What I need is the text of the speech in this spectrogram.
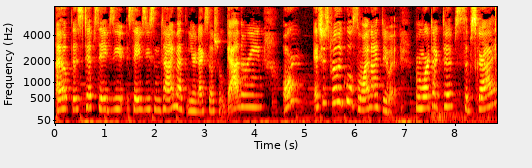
I hope this tip saves you saves you some time at your your next social gathering, or it's just really cool, so why not do it? For more tech tips, subscribe,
